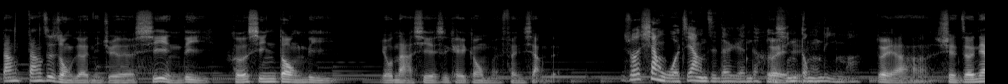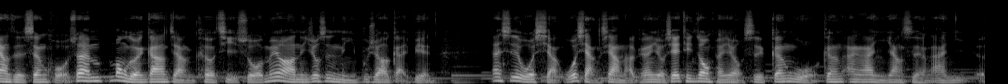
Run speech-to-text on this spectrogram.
当当这种人，你觉得吸引力、核心动力有哪些是可以跟我们分享的？你说像我这样子的人的核心动力吗？对啊，选择那样子的生活，虽然梦伦刚刚讲客气说没有啊，你就是你，不需要改变。但是我想，我想象啊，可能有些听众朋友是跟我跟安安一样是很安逸的，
